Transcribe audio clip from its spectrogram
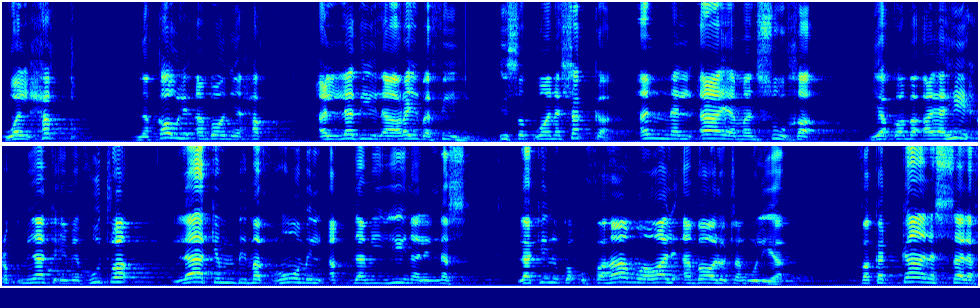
والحق نقول أبوني حق الذي لا ريب فيه. إسق ونشك أن الآية منسوخة. يقوم بآية هي حكمياك إمي فوتوى لكن بمفهوم الأقدميين للنص لكن أفهام ووالي أبوالو تنقوليا. فقد كان السلف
